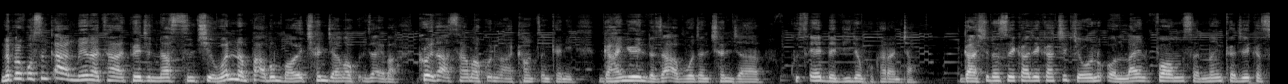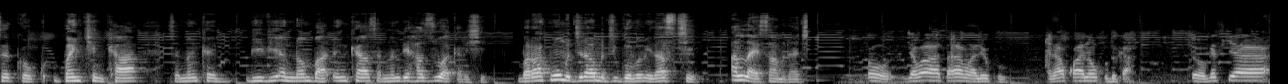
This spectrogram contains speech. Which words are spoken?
Na farko sun ƙara nuna ta a pejin nasu sun ce wannan fa abin ba wai canja ma kuɗi za a yi ba kawai za a sama kuɗin a account ɗinka ne ga hanyoyin da za a bi wajen canja ku tsayar da bidiyon ku karanta. Ga shi dan sai ka je ka cike wani online form sannan ka je ka saka bankin ka sannan ka BVN number ɗinka sannan dai har zuwa ƙarshe. Bara kuma mu jira mu ji gobe me za su ce. Allah ya sa mu dace. To jama'a assalamu alaikum. Ina kwanan ku duka? To gaskiya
